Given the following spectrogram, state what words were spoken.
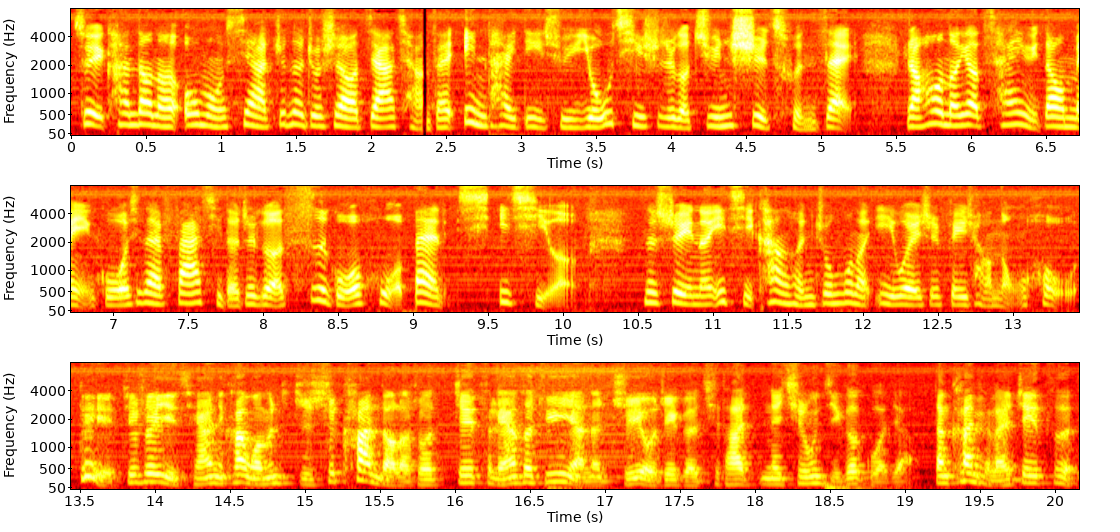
所以看到呢，欧盟现在真的就是要加强在印太地区，尤其是这个军事存在，然后呢，要参与到美国现在发起的这个四国伙伴一起了。那所以呢，一起抗衡中共的意味是非常浓厚。对，就说以前你看，我们只是看到了说这次联合军演呢，只有这个其他那其中几个国家，但看起来这次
